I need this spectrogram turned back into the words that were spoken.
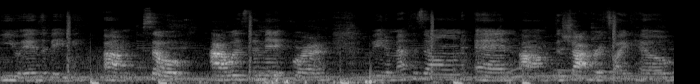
you and the baby. Um, so I was admitted for betamethasone, and um, the shot hurts like hell.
